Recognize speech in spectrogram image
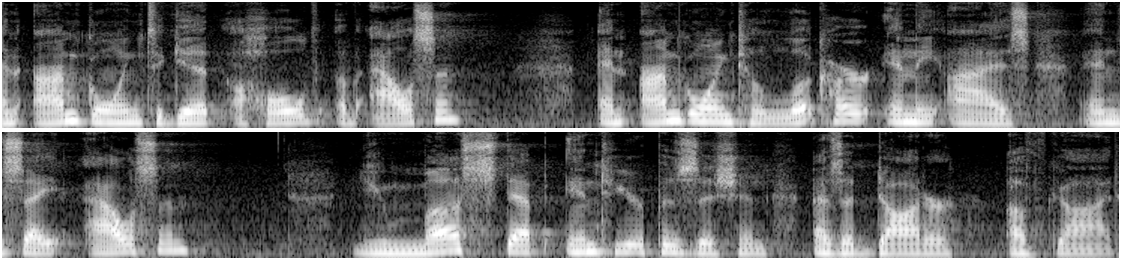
and I'm going to get a hold of Allison and I'm going to look her in the eyes and say, Allison, you must step into your position as a daughter of God.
